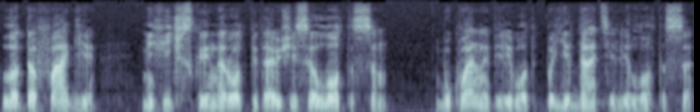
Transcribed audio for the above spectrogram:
Лотофаги – мифический народ, питающийся лотосом. Буквальный перевод – поедатели лотоса.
